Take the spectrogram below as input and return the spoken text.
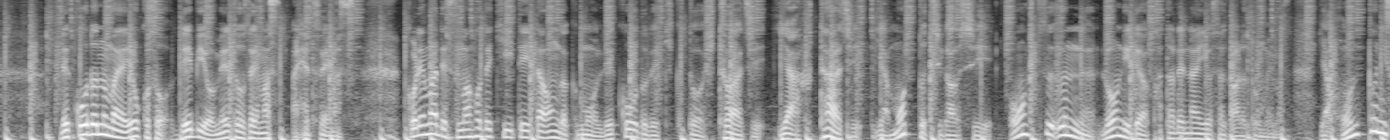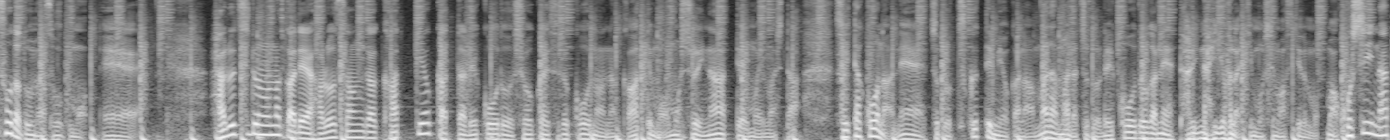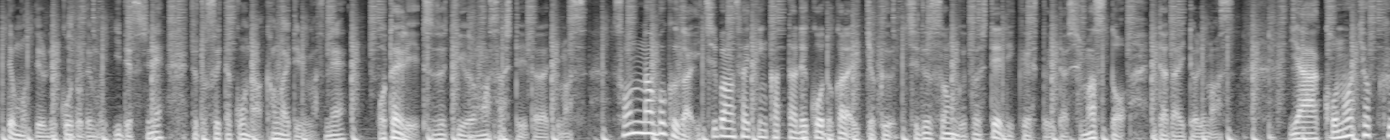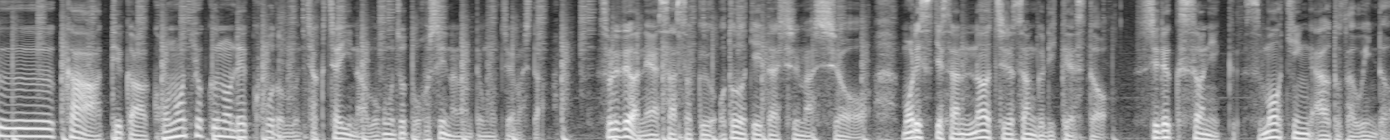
レコード沼へようこそ。デビューおめでとうございます。ありがとうございます。これまでスマホで聴いていた音楽もレコードで聴くと一味いや二味いやもっと違うし音質云々論理では語れない良さがあると思います。いや本当にそうだと思います僕も。えーハルチロの中でハロさんが買ってよかったレコードを紹介するコーナーなんかあっても面白いなって思いました。そういったコーナーね、ちょっと作ってみようかな。まだまだちょっとレコードがね、足りないような気もしますけども。まあ欲しいなって思ってるレコードでもいいですしね。ちょっとそういったコーナー考えてみますね。お便り続きを読まさせていただきます。そんな僕が一番最近買ったレコードから1曲、チルソングとしてリクエストいたしますといただいております。いやー、この曲か、っていうか、この曲のレコードむちゃくちゃいいな。僕もちょっと欲しいななんて思っちゃいました。それではね、早速お届けいたしましょう。森助さんのチルソングリクエスト、シルクソニック、スモーキングアウトザウィンドウ。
